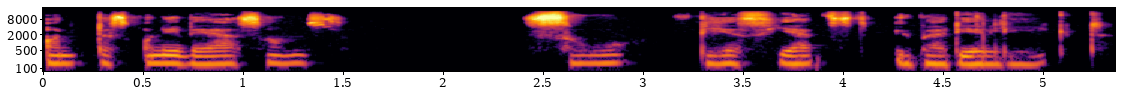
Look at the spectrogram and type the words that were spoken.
und des Universums, so wie es jetzt über dir liegt.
